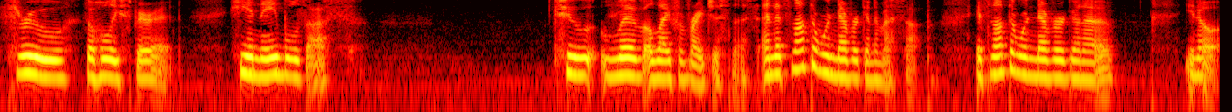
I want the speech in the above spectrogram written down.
through the Holy Spirit, He enables us to live a life of righteousness. And it's not that we're never going to mess up. It's not that we're never going to you know,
